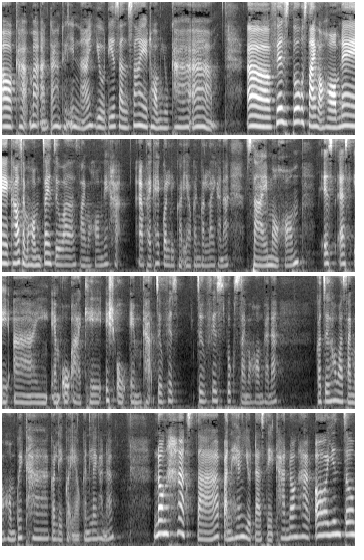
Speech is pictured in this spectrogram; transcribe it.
อ๋อค่ะ มาอ่านตั้งถึงอินนะ อยู่ที่สันไส้ทอมอยู่ค่ะอ่าอ่าเฟซบุ๊กสายหมอหอมแน่เขาสายหมอหอมใจเจอว่าสายหมอหอมไงค่ะอ่าไปแค่ก่อนเลยก่อนเอวกันก่อนไล่ค่ะนะ สายหมอหอม S S A I M O R K H O M ค่ะเจอเฟซเจอเฟซบุ๊กสายหมอหอมค่ะนะ ก็เจอห้องว่าสายหมอหอมก้อยค่ะก็เลยก็เอวกันเลยค่ะนะ น้องหักษาปันแห้งอยู่ตาเสกค่ะน้องหักอ้อยินจม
